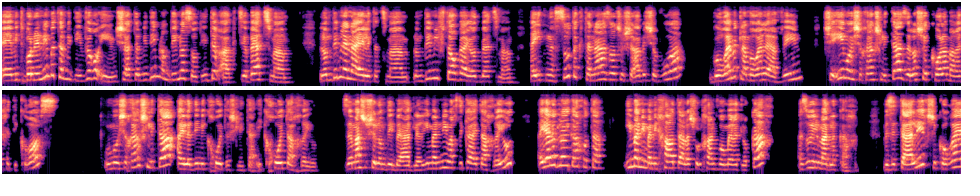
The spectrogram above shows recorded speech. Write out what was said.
uh, מתבוננים בתלמידים ורואים שהתלמידים לומדים לעשות אינטראקציה בעצמם, לומדים לנהל את עצמם, לומדים לפתור בעיות בעצמם. ההתנסות הקטנה הזאת של שעה בשבוע גורמת למורה להבין שאם הוא ישחרר שליטה זה לא שכל המערכת תקרוס, אם הוא ישחרר שליטה, הילדים ייקחו את השליטה, ייקחו את האחריות. זה משהו שלומדים באדלר. אם אני מחזיקה את האחריות, הילד לא ייקח אותה. אם אני מניחה אותה על השולחן ואומרת לו כך, אז הוא ילמד לקחת. וזה תהליך שקורה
